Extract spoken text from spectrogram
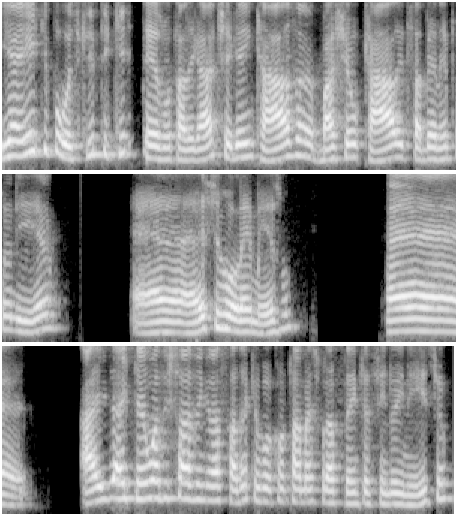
E aí, tipo, o script kit mesmo, tá ligado? Cheguei em casa, baixei o Kali, sabia nem pra onde ia. É esse rolê mesmo. É... Aí, aí tem umas histórias engraçadas que eu vou contar mais pra frente, assim, do início.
